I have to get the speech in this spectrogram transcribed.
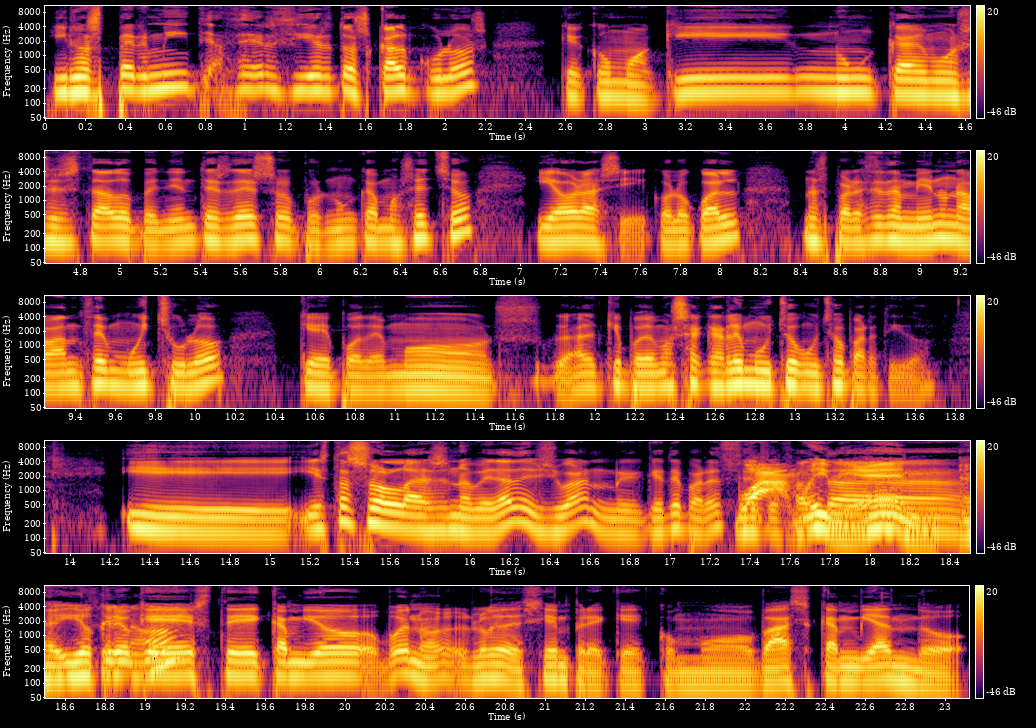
y nos permite hacer ciertos cálculos que como aquí nunca hemos estado pendientes de eso, pues nunca hemos hecho y ahora sí, con lo cual nos parece también un avance muy chulo que podemos al que podemos sacarle mucho mucho partido. Y, y estas son las novedades, Joan. ¿Qué te parece? ¡Buah, ¿Te muy falta- bien! Eh, Yo Sí, creo ¿no? que este cambio, bueno, es lo de siempre, que como vas cambiando...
